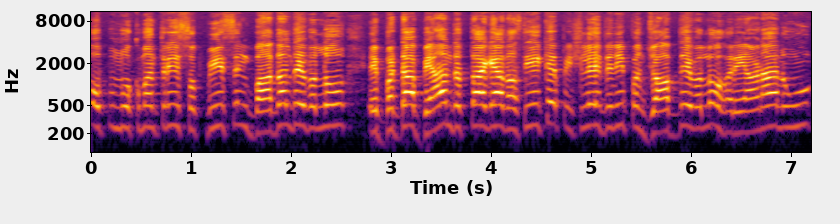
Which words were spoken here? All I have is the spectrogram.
ਉਪ ਮੁੱਖ ਮੰਤਰੀ ਸੁਖਬੀਰ ਸਿੰਘ ਬਾਦਲ ਦੇ ਵੱਲੋਂ ਇਹ ਵੱਡਾ ਬਿਆਨ ਦਿੱਤਾ ਗਿਆ। ਦੱਸਦੀ ਕਿ ਪਿਛਲੇ ਦਿਨੀ ਪੰਜਾਬ ਦੇ ਵੱਲੋਂ ਹਰਿਆਣਾ ਨੂੰ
